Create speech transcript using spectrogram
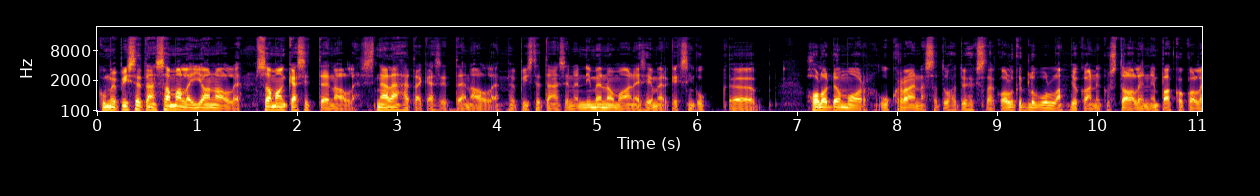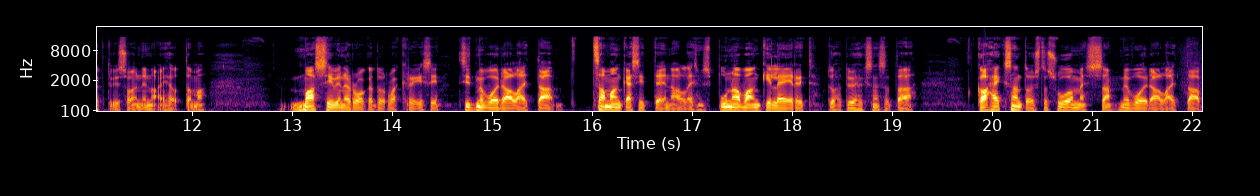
kun me pistetään samalle janalle, saman käsitteen alle, siis nälähätäkäsitteen alle, me pistetään sinne nimenomaan esimerkiksi niin kuin, öö, Holodomor Ukrainassa 1930-luvulla, joka on niin kuin Stalinin pakkokollektivisoinnin aiheuttama massiivinen ruokaturvakriisi. Sitten me voidaan laittaa saman käsitteen alle esimerkiksi punavankileirit 1918 Suomessa. Me voidaan laittaa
